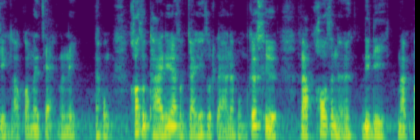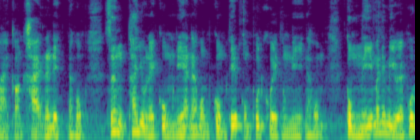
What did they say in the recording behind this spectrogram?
ริง ๆ เราก็ไม่แจกนั่นเอง นะผมข้อสุดท้ายที่น่าสนใจที่สุดแล้วนะผมก็คือรับข้อเสนอดีๆ มากมายก่อนใครนั่นเองนะผมซึ่งถ้าอยู่ในกลุ่มนี้นะผมกลุ่มที่ผมพูดคุยตรงนี้นะผมกลุ่มนี้ไม่ได้มีไว้พูด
